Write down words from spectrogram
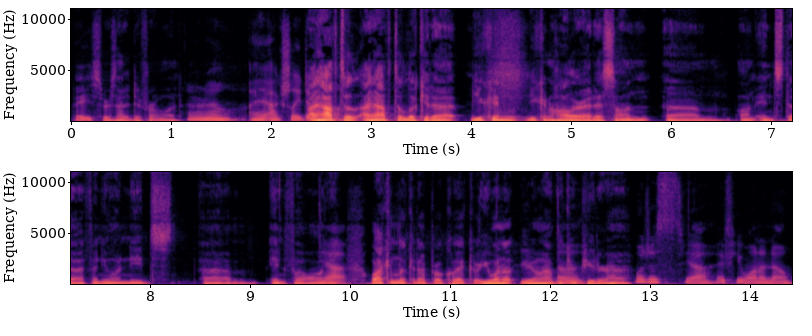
Space or is that a different one? I don't know. I actually don't. I have know. to. I have to look it up. You can. You can holler at us on um, on Insta if anyone needs um, info on Yeah. it. Well, I can look it up real quick. Or you want to? You don't have the Uh, computer, huh? Well, just yeah, if you want to know.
